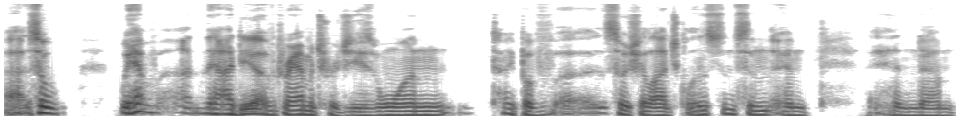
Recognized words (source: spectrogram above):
uh, so we have uh, the idea of dramaturgy as one type of uh, sociological instance and and and um,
